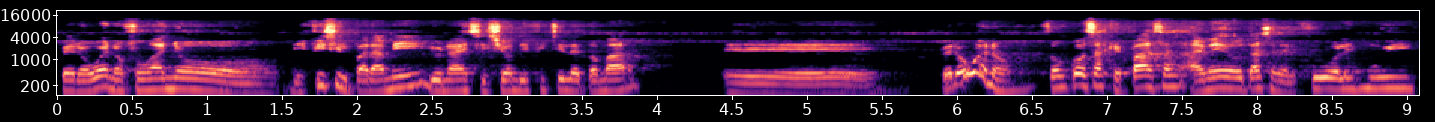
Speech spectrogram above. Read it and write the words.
Pero bueno, fue un año difícil para mí y una decisión difícil de tomar. Eh, pero bueno, son cosas que pasan, anécdotas en el fútbol, es muy,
